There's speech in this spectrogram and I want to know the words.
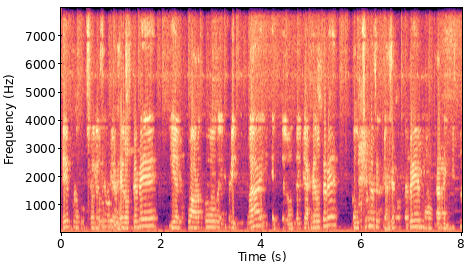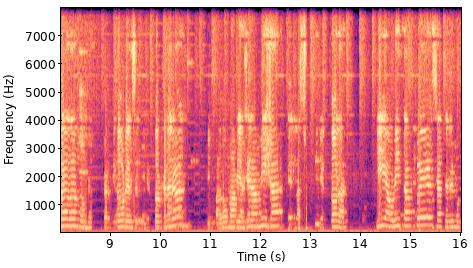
de Producciones del Viajero TV y el cuarto del Facebook Live, el telón del Viajero TV, Producciones del Viajero TV, monta registrada, donde el servidor es el director general y Paloma Viajera Mija es la subdirectora. Y ahorita pues ya tenemos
